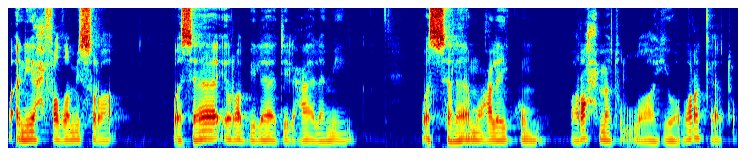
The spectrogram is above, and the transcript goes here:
وأن يحفظ مصر وسائر بلاد العالمين. والسلام عليكم ورحمة الله وبركاته.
